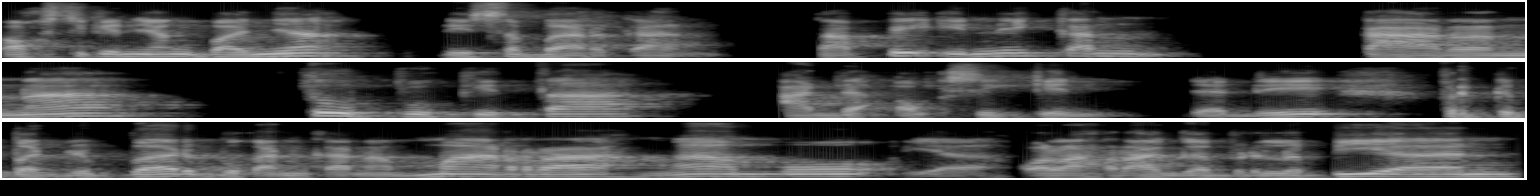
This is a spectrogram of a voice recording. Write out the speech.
oksigen yang banyak disebarkan. Tapi ini kan karena tubuh kita ada oksigen. Jadi berdebar-debar bukan karena marah, ngamuk, ya olahraga berlebihan,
